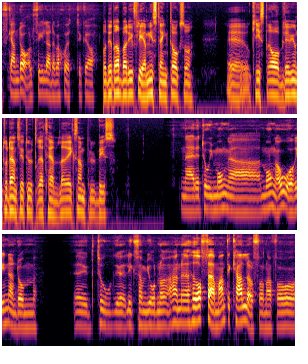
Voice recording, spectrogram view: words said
skandal så illa det var skött tycker jag. Och det drabbade ju fler misstänkta också. Eh, Christer A blev ju inte ordentligt utrett heller exempelvis. Nej, det tog ju många, många år innan de eh, tog, liksom gjorde han hörsammade inte kallelserna för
